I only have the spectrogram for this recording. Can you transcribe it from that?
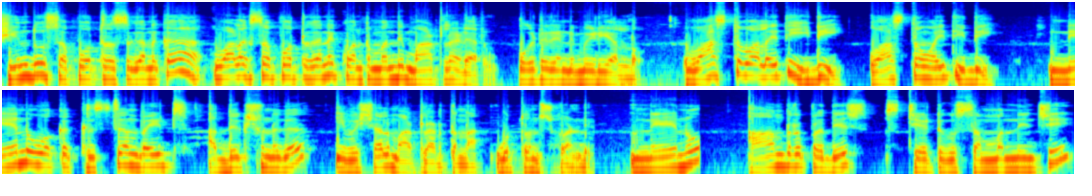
హిందూ సపోర్టర్స్ కనుక వాళ్ళకి సపోర్ట్గానే కొంతమంది మాట్లాడారు. ఒకటి రెండు మీడియాల్లో. వాస్తవాలు అయితే ఇది. వాస్తవం అయితే ఇది. నేను ఒక క్రిస్టియన్ రైట్స్ అధ్యక్షునిగా ఈ విషయాలు మాట్లాడుతున్నా. గుర్తుంచుకోండి. నేను ఆంధ్రప్రదేశ్ స్టేట్కు సంబంధించి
